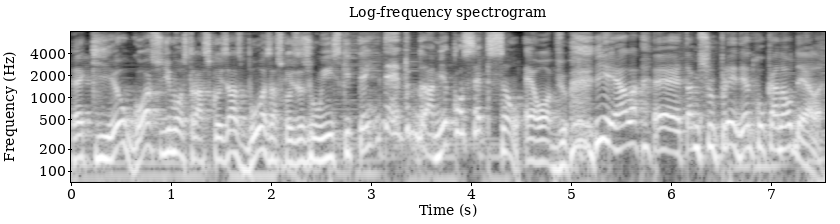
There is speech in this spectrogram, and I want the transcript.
É que eu gosto de mostrar as coisas boas, as coisas ruins que tem dentro da minha concepção, é óbvio. E ela é, tá me surpreendendo com o canal dela.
